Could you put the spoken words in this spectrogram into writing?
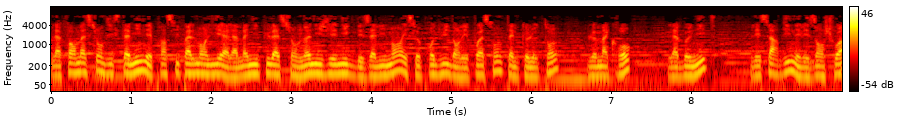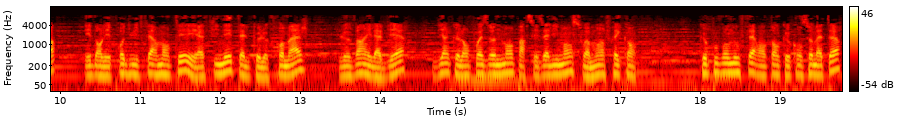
La formation d'histamine est principalement liée à la manipulation non hygiénique des aliments et se produit dans les poissons tels que le thon, le maquereau, la bonite, les sardines et les anchois, et dans les produits fermentés et affinés tels que le fromage, le vin et la bière, bien que l'empoisonnement par ces aliments soit moins fréquent. Que pouvons-nous faire en tant que consommateurs?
